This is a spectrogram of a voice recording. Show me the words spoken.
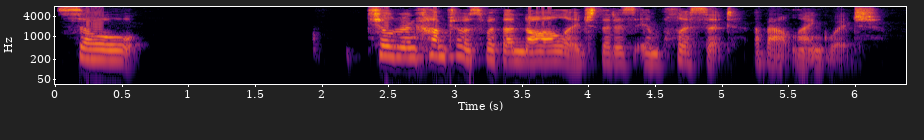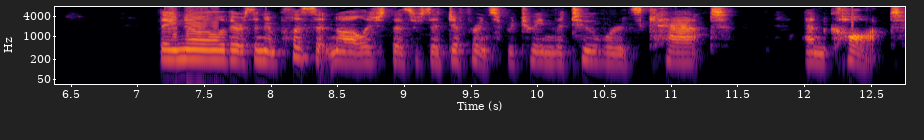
So, children come to us with a knowledge that is implicit about language. They know there's an implicit knowledge that there's a difference between the two words cat and caught.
